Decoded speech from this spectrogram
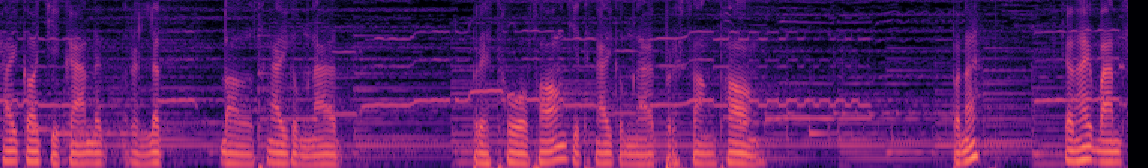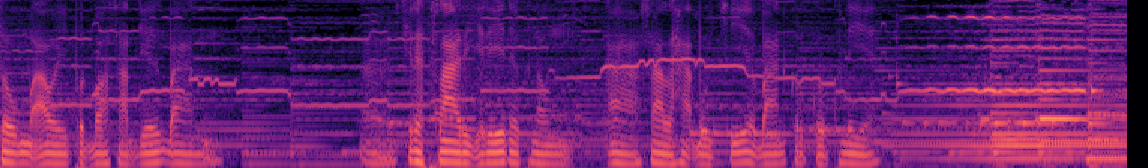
ហើយក៏ជាការនឹករលឹកដល់ថ្ងៃកំណើតព្រះធម៌ផងជាថ្ងៃកំណើតព្រះសង្ឃផងប៉ុណ្ណាចឹងហើយបានសូមឲ្យពុទ្ធបរិស័ទយើងបាន ជ្រះថ្លារីករាយនៅក្នុងអាសាលហៈបូជាបានគ្រប់គ្រប់គ្នា thank you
